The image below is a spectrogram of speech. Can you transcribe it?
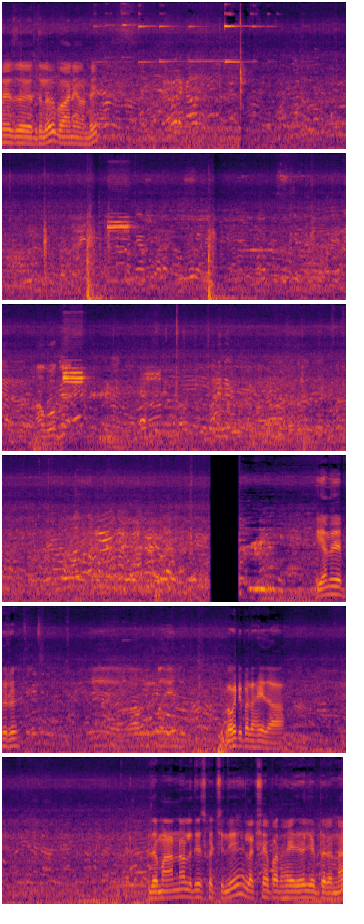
సైజు ఎద్దులు. బాగానే ఉన్నాయి. ఎంత చెప్పారు ఒకటి పదహైదా? ఇది మా అన్న వాళ్ళు తీసుకొచ్చింది లక్ష పదహైదు వేలు చెప్పారన్న.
